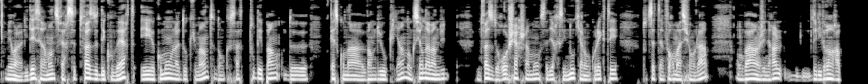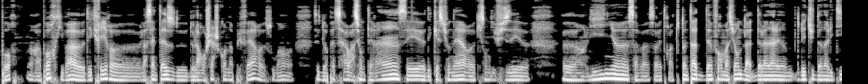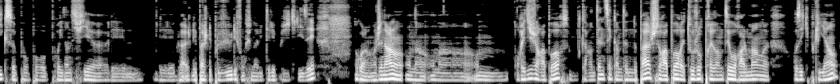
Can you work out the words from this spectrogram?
Mais voilà, l'idée c'est vraiment de faire cette phase de découverte et comment on la documente. Donc ça, tout dépend de qu'est-ce qu'on a vendu au client. Donc si on a vendu une phase de recherche à amont, c'est-à-dire que c'est nous qui allons collecter toute cette information-là, on va en général délivrer un rapport, un rapport qui va euh, décrire euh, la synthèse de, de la recherche qu'on a pu faire. souvent, c'est de l'observation de terrain, c'est des questionnaires qui sont diffusés euh, en ligne, ça va, ça va être tout un tas d'informations de, la, de l'étude d'analytics pour, identifier euh, les, pages les plus vues, les fonctionnalités les plus utilisées. Donc voilà, en général, on, a, on, rédige un rapport, une quarantaine, cinquantaine de pages. Ce rapport est toujours présenté oralement euh, aux équipes clients.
